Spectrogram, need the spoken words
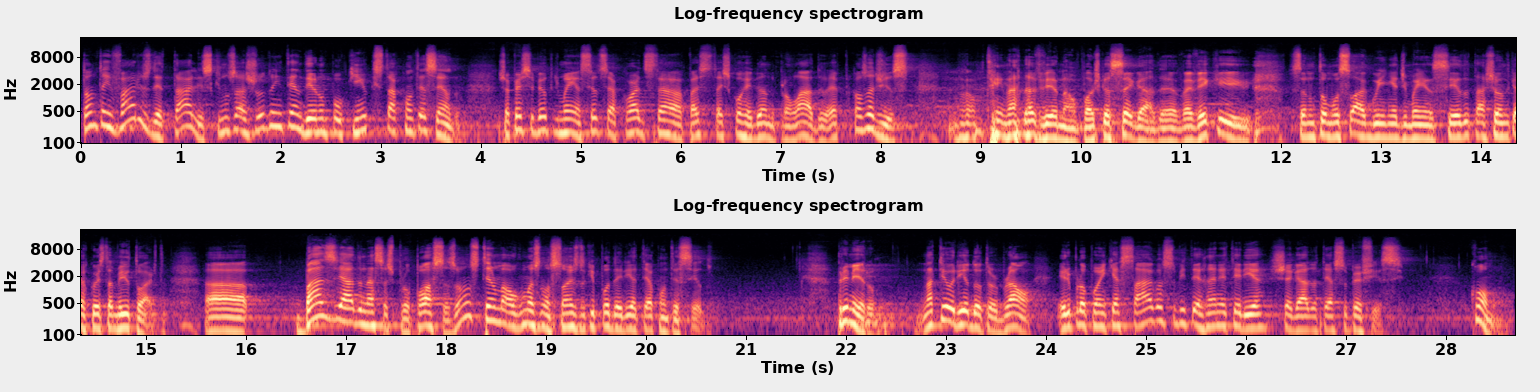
Então tem vários detalhes que nos ajudam a entender um pouquinho o que está acontecendo. Já percebeu que de manhã cedo você acorda e está, parece que está escorregando para um lado? É por causa disso. Não tem nada a ver, não, pode ficar sossegado. É, vai ver que você não tomou sua aguinha de manhã cedo, está achando que a coisa está meio torta. Ah, Baseado nessas propostas, vamos ter uma, algumas noções do que poderia ter acontecido. Primeiro, na teoria do Dr. Brown, ele propõe que essa água subterrânea teria chegado até a superfície. Como?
